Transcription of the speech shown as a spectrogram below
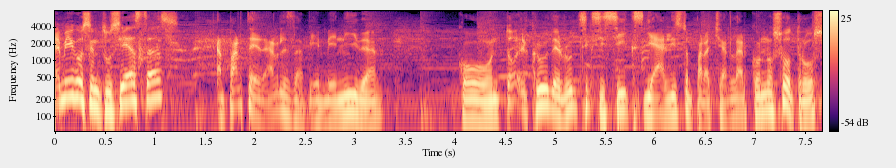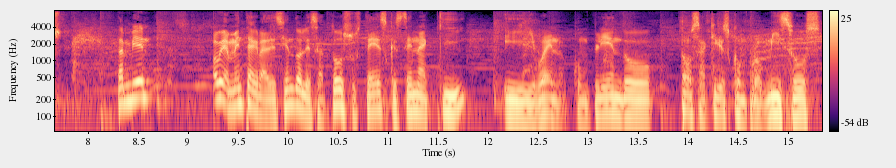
Amigos entusiastas, aparte de darles la bienvenida con todo el crew de Route 66 ya listo para charlar con nosotros, también obviamente agradeciéndoles a todos ustedes que estén aquí y bueno, cumpliendo todos aquellos compromisos,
